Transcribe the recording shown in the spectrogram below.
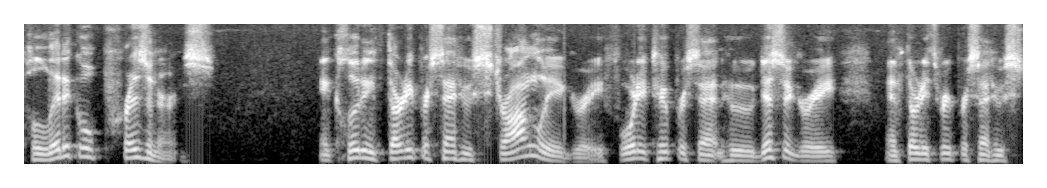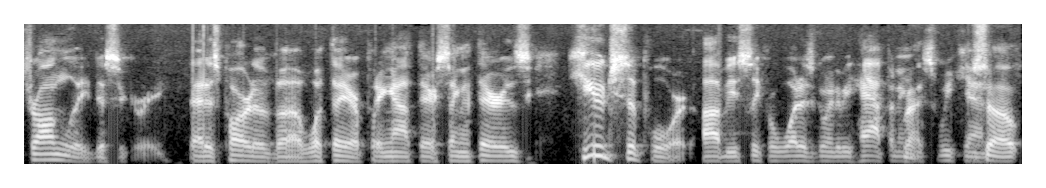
political prisoners, including 30% who strongly agree, 42% who disagree, and 33% who strongly disagree. That is part of uh, what they are putting out there, saying that there is huge support, obviously, for what is going to be happening Right. this weekend. So,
